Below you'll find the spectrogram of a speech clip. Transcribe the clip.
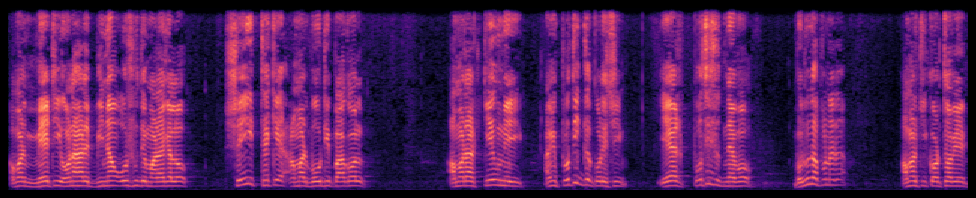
আমার মেয়েটি অনাহারে বিনা ওষুধে মারা গেল। সেই থেকে আমার বউটি পাগল। আমার আর কেউ নেই। আমি প্রতিজ্ঞা করেছি, এর প্রতিশোধ নেব। বলুন আপনারা, আমার কি করতে হবে?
